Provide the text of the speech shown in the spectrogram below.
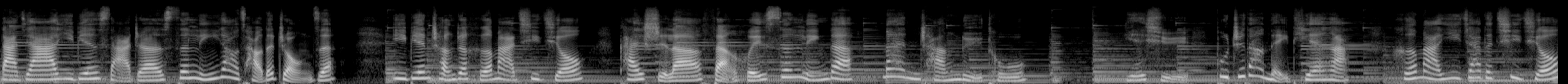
大家一边撒着森林药草的种子。一边乘着河马气球，开始了返回森林的漫长旅途。也许不知道哪天啊，河马一家的气球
